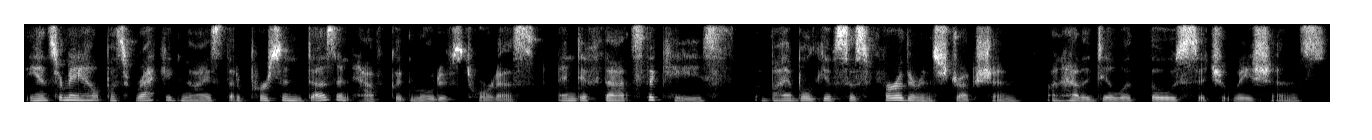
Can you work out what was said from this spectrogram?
the answer may help us recognize that a person doesn't have good motives toward us. And if that's the case, the Bible gives us further instruction on how to deal with those situations.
